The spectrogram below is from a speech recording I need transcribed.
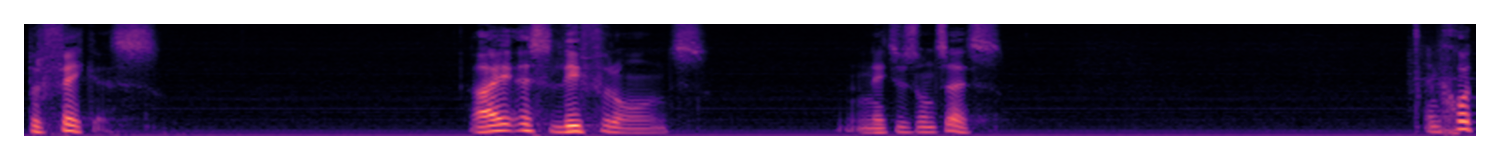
perfek is. Hy is lief vir ons net soos ons is. En God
